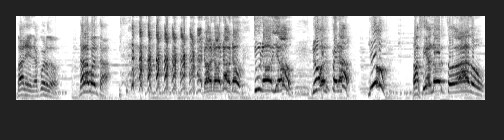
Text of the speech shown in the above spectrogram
Vale, de acuerdo. ¡Da la vuelta! ¡No, no, no, no! ¡Tú no, yo! ¡No, espera! ¡Yo! ¡Hacia el norte, dado!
